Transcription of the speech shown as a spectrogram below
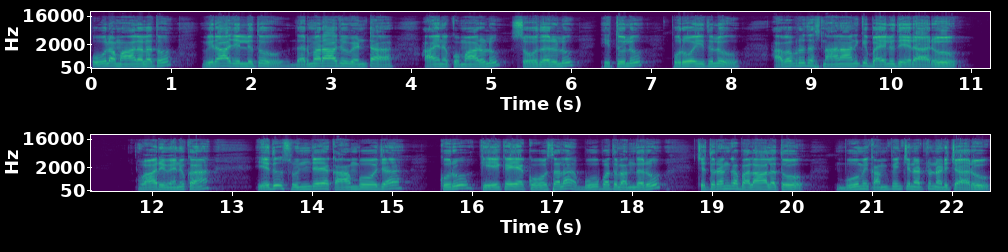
పూలమాలలతో విరాజిల్లుతూ ధర్మరాజు వెంట ఆయన కుమారులు సోదరులు హితులు పురోహితులు అవభృత స్నానానికి బయలుదేరారు. వారి వెనుక యదు సృంజయ కాంబోజ కురు కేకయ కోసల భూపతులందరూ చతురంగ బలాలతో భూమి కంపించినట్లు నడిచారు.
